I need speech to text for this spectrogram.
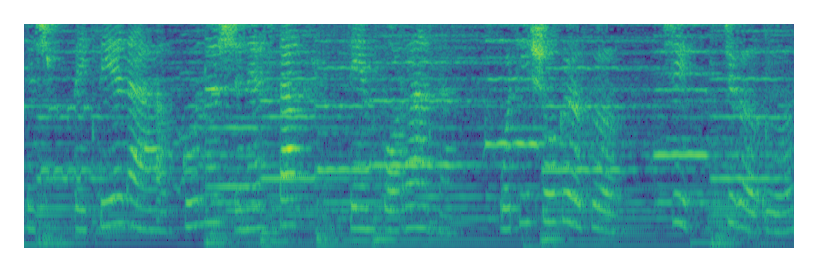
despertar algunos en esta temporada. 我听说过过，这这个鹅，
